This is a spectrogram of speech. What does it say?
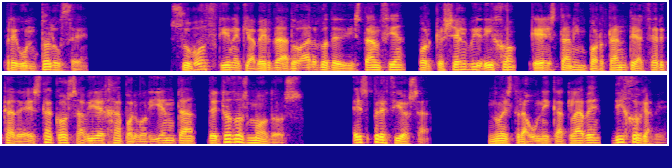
Preguntó Luce. Su voz tiene que haber dado algo de distancia, porque Shelby dijo, que es tan importante acerca de esta cosa vieja polvorienta, de todos modos. Es preciosa. Nuestra única clave, dijo Gabe.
